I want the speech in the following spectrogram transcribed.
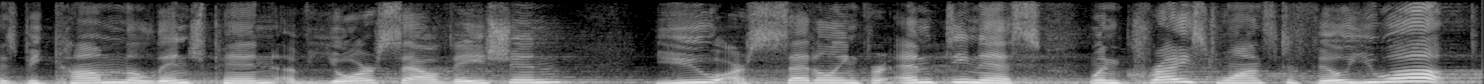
has become the linchpin of your salvation. You are settling for emptiness when Christ wants to fill you up.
